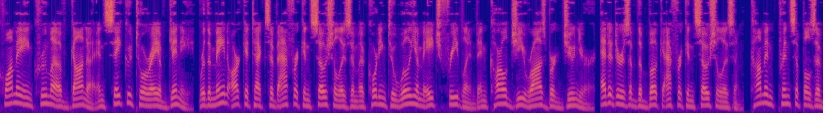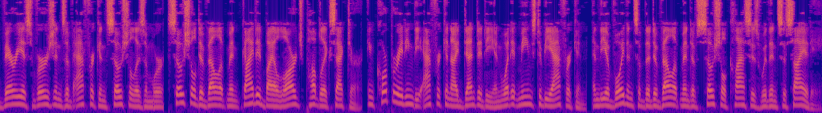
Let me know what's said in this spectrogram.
Kwame Nkrumah of Ghana, and Sekou Touré of Guinea were the main architects of African socialism according to William H. Friedland and Carl G. Rosberg Jr., editors of the book African Socialism. Common principles of various versions of African socialism were social development guided by a large public sector, incorporating the African identity and what it means to be African African, and the avoidance of the development of social classes within society.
